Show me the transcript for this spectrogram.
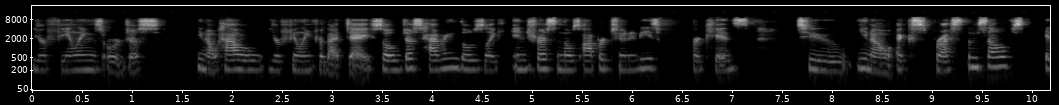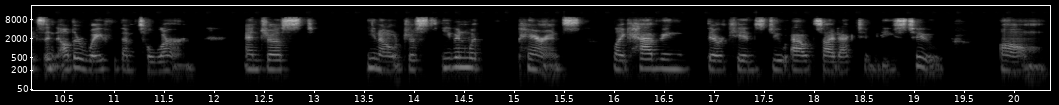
your feelings or just, you know, how you're feeling for that day. So just having those like interests and those opportunities for kids to, you know, express themselves, it's another way for them to learn. And just, you know, just even with parents, like having their kids do outside activities too um,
